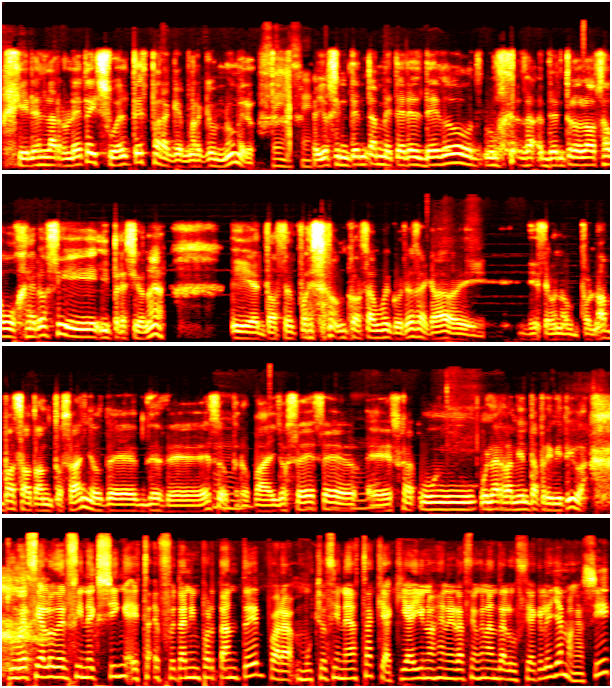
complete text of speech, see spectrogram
gires la ruleta y sueltes para que marque un número. Sí, sí. Ellos intentan meter el dedo dentro de los agujeros y, y presionar. Y entonces, pues son cosas muy curiosas, claro. Y dice uno, pues no han pasado tantos años de- desde eso, Mm. pero para ellos es, eh, Mm. es un- una herramienta primitiva. Tú decías lo del Cinexin, esta- fue tan importante para muchos cineastas que aquí hay una generación en Andalucía que le llaman así,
